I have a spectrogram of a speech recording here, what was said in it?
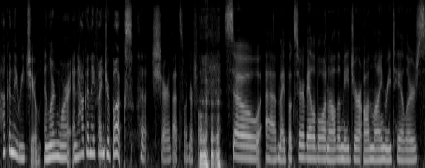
How can they reach you and learn more? And how can they find your books? sure, that's wonderful. so, uh, my books are available on all the major online retailers.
